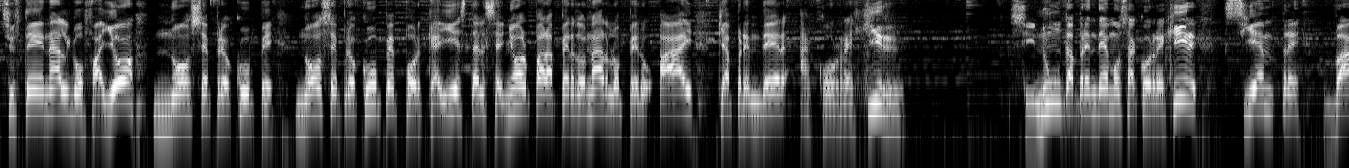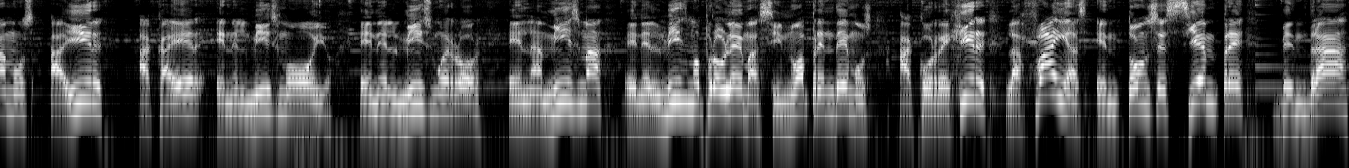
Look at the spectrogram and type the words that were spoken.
si usted en algo falló, no se preocupe, no se preocupe porque ahí está el Señor para perdonarlo, pero hay que aprender a corregir. Si nunca aprendemos a corregir, siempre vamos a ir a caer en el mismo hoyo, en el mismo error, en la misma, en el mismo problema. Si no aprendemos a corregir las fallas, entonces siempre vendrá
